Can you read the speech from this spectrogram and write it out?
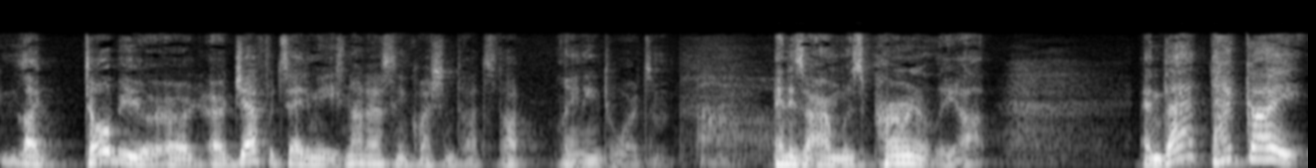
like, Toby or, or, or Jeff would say to me, He's not asking a question, Todd, stop leaning towards him. And his arm was permanently up. And that, that guy,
